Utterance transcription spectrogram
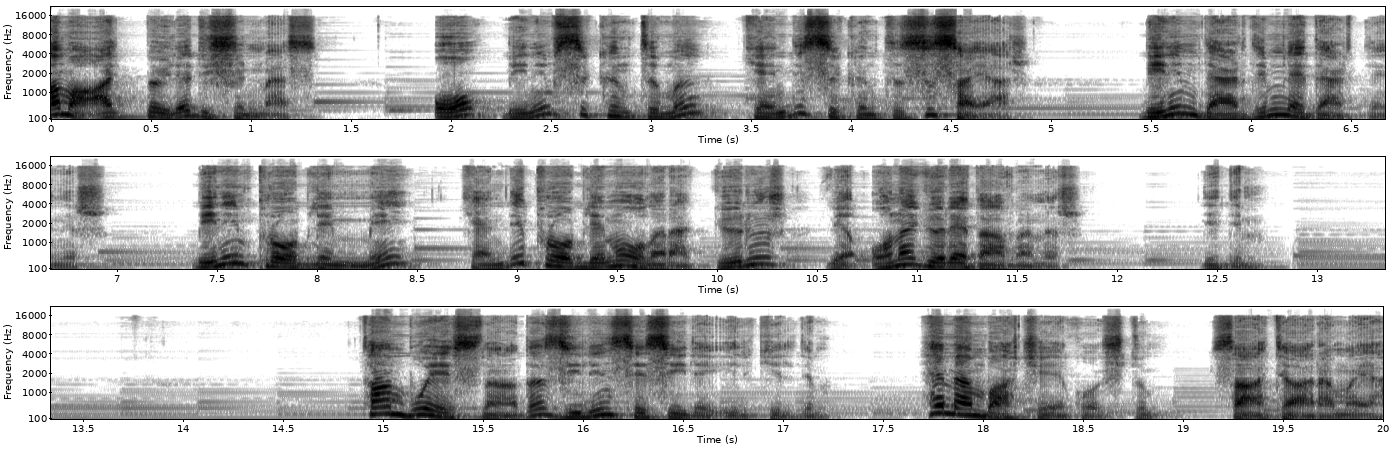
Ama Alp böyle düşünmez. O benim sıkıntımı kendi sıkıntısı sayar. Benim derdimle dertlenir. Benim problemimi kendi problemi olarak görür ve ona göre davranır, dedim. Tam bu esnada zilin sesiyle irkildim. Hemen bahçeye koştum, saati aramaya.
